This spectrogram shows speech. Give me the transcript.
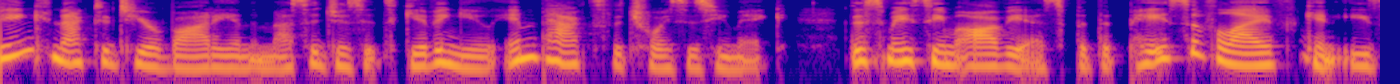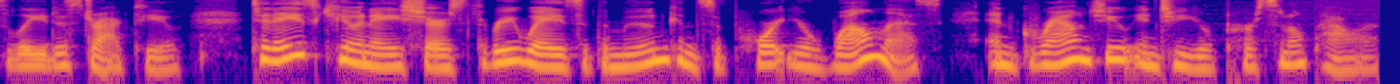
Being connected to your body and the messages it's giving you impacts the choices you make. This may seem obvious, but the pace of life can easily distract you. Today's Q&A shares 3 ways that the moon can support your wellness and ground you into your personal power.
